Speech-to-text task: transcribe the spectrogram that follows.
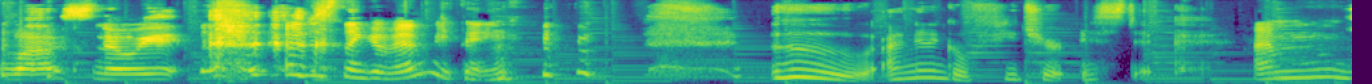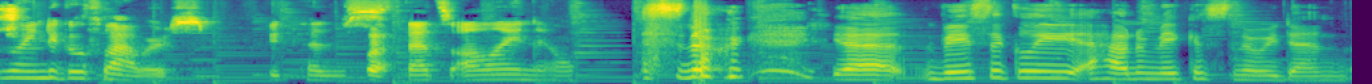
Wow, Snowy. I just think of everything. Ooh, I'm gonna go futuristic. I'm going to go flowers because What? that's all I know. Snowy. Yeah, basically how to make a snowy den.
